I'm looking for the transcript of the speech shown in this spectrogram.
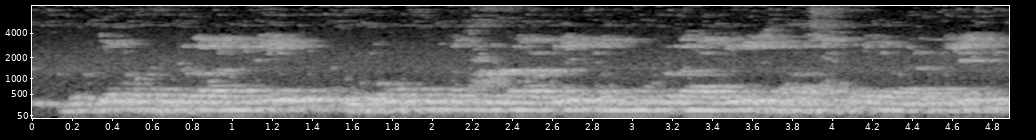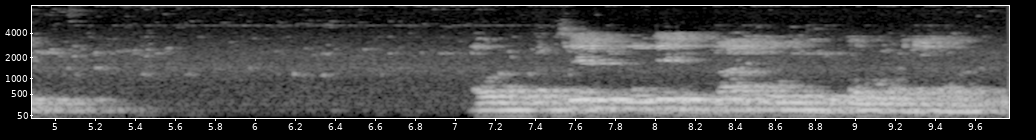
ಮುಖ್ಯಮಂತ್ರಿಗಳಾಗಲಿ ಉಪಮುಖ್ಯಮಂತ್ರಿಗಳಾಗಲಿ ಮಂತ್ರಿಗಳಾಗಲಿ ಶಾಸಕರುಗಳಾಗಲಿ ಅವರ ಕಚೇರಿಯಲ್ಲಿ ಆಗುತ್ತೆ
